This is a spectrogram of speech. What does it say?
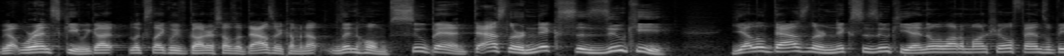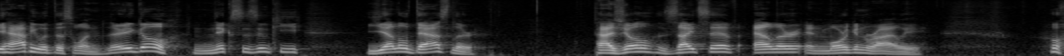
We got Werenski. We got looks like we've got ourselves a Dazzler coming up. Lindholm, Subban, Dazzler, Nick Suzuki. Yellow Dazzler, Nick Suzuki. I know a lot of Montreal fans will be happy with this one. There you go. Nick Suzuki, Yellow Dazzler. Pageau, Zaitsev, Eller, and Morgan Rielly. Whew,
